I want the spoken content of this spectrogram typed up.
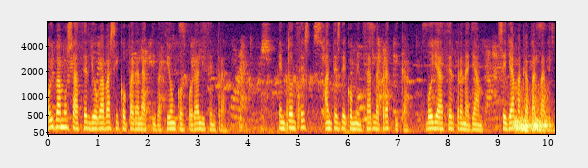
Hoy vamos a hacer yoga básico para la activación corporal y central. Entonces, antes de comenzar la práctica, voy a hacer pranayam, se llama Kapalbhati.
